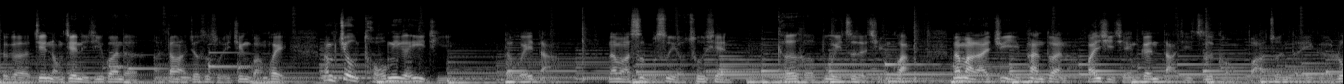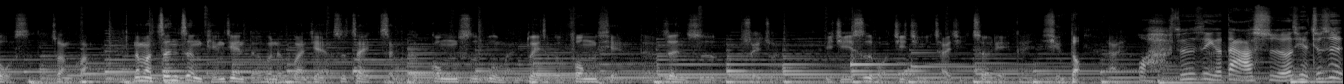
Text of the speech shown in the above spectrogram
这个金融监理机关的啊，当然就是属于监管会。那么就同一个议题的回答。那么是不是有出现隔阂不一致的情况？那么来据以判断啊，反洗钱跟打击之恐法尊的一个落实的状况。那么真正评鉴得分的关键是在整个公司部门对这个风险的认知水准，以及是否积极采取策略跟行动。来，哇，真的是一个大事，而且就是。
